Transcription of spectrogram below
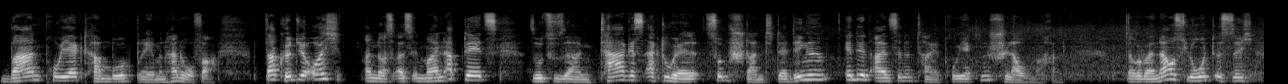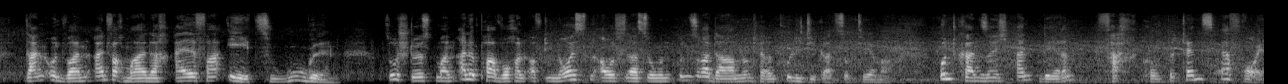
Bahnprojekt Hamburg-Bremen-Hannover. Da könnt ihr euch, anders als in meinen Updates, sozusagen tagesaktuell zum Stand der Dinge in den einzelnen Teilprojekten schlau machen. Darüber hinaus lohnt es sich, dann und wann einfach mal nach Alpha E zu googeln. So stößt man alle paar Wochen auf die neuesten Auslassungen unserer Damen und Herren Politiker zum Thema und kann sich an deren Fachkompetenz erfreuen.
